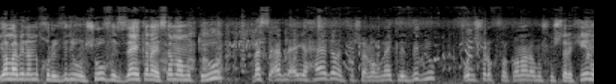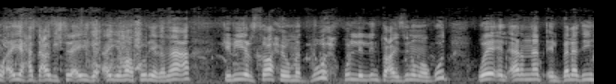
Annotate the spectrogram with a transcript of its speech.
يلا بينا ندخل الفيديو ونشوف إزاي كان هيسمم الطيور. بس قبل أي حاجة ما تنسوش تعملوا like للفيديو وتشتركوا في القناة لو مش مشتركين. وأي حد عاوز يشتري أي ج... أي نوع طيور يا جماعة كبير صاحي ومذبوح كل اللي أنتوا عايزينه موجود. والأرنب البلدي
